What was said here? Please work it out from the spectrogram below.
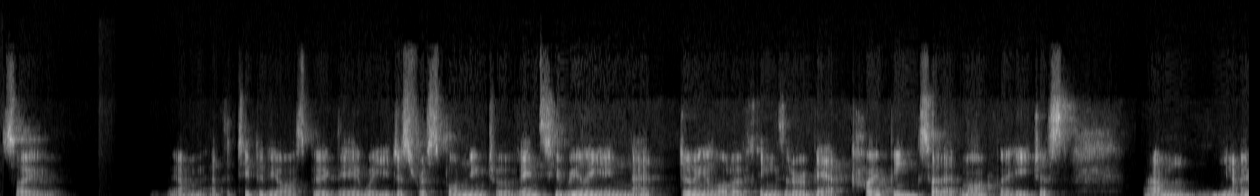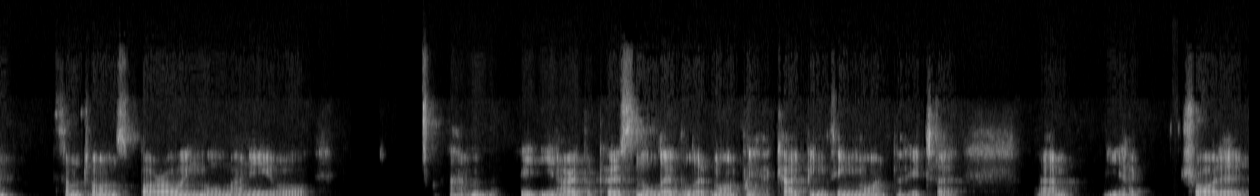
So um, at the tip of the iceberg there where you're just responding to events, you're really in that doing a lot of things that are about coping. So that might be just, um, you know, sometimes borrowing more money or, um, you know, at the personal level, it might be a coping thing might be to, um, you know, try to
